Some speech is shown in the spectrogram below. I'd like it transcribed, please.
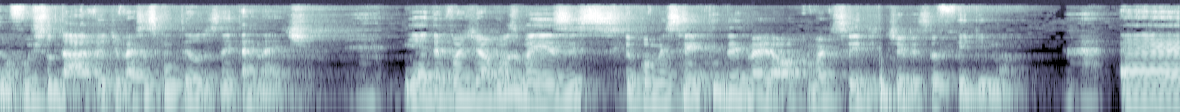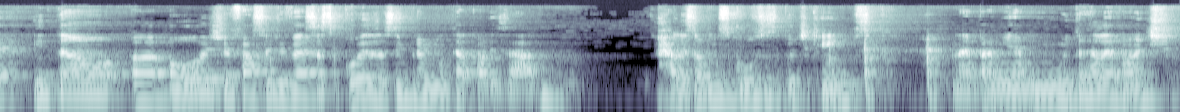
Então eu fui estudar, ver diversos conteúdos na internet. E aí depois de alguns meses eu comecei a entender melhor como é que se utiliza o Figma. É, então uh, hoje eu faço diversas coisas assim para me manter atualizado. Realizo alguns cursos, bootcamps. Né? Para mim é muito relevante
